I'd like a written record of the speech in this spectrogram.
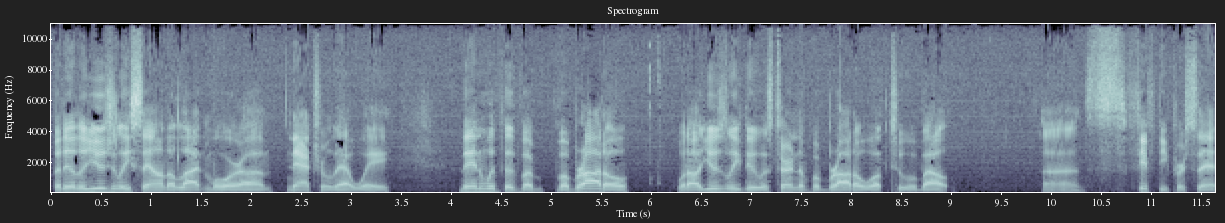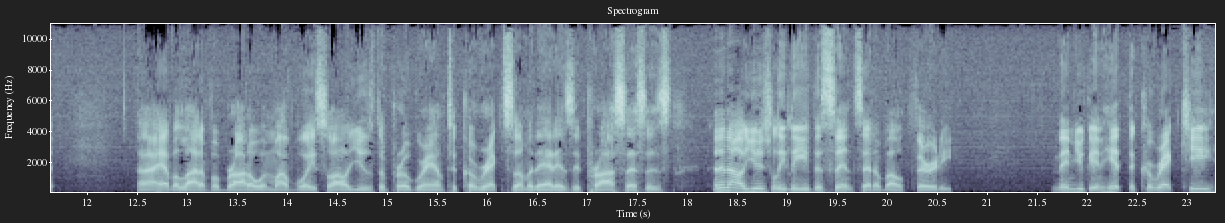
but it'll usually sound a lot more um, natural that way. Then with the vibrato, what I'll usually do is turn the vibrato up to about uh, 50%. I have a lot of vibrato in my voice, so I'll use the program to correct some of that as it processes. And then I'll usually leave the sense at about 30. Then you can hit the correct key.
